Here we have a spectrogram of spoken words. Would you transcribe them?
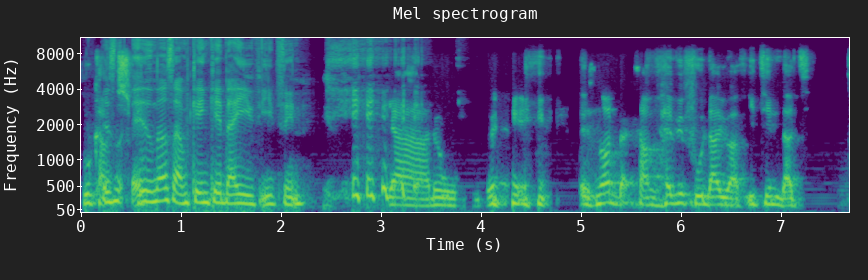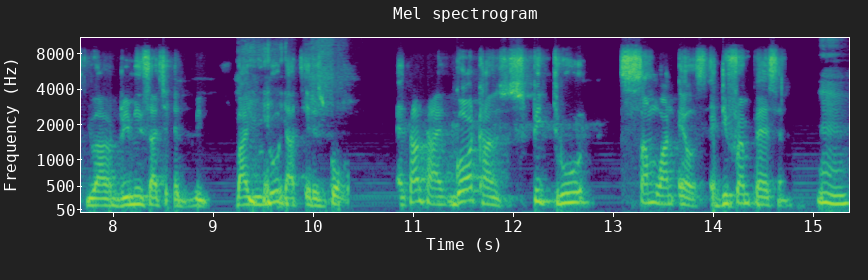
who can. It's, it's not some kenkey that you've eaten. yeah, no, it's not that some heavy food that you have eaten that you are dreaming such a dream but you know that it is God. And sometimes God can speak through someone else, a different person, mm.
